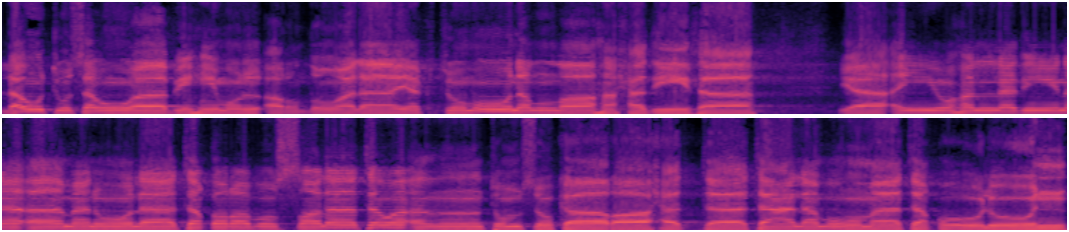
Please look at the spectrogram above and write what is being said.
لو تسوى بهم الأرض ولا يكتمون الله حديثا. يا أيها الذين آمنوا لا تقربوا الصلاة وأنتم سكارى حتى تعلموا ما تقولون.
